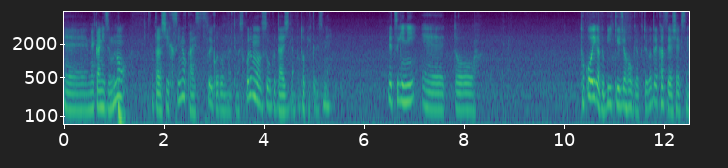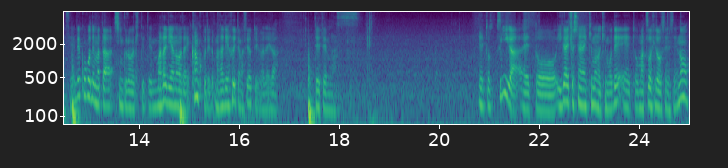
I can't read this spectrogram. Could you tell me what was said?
えー、メカニズムの新しい薬の開設ということになっています。これもすごく大事なトピックですね。で、次に、えー、っと、渡航医学 B 級情報局ということで、勝田義明先生。で、ここでまたシンクロが来てて、マラリアの話題、韓国でマラリア増えてますよという話題が出てます。えっ、と、次が、えっ、と、意外と知らない肝の肝で、えっ、と、松尾博先生の、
